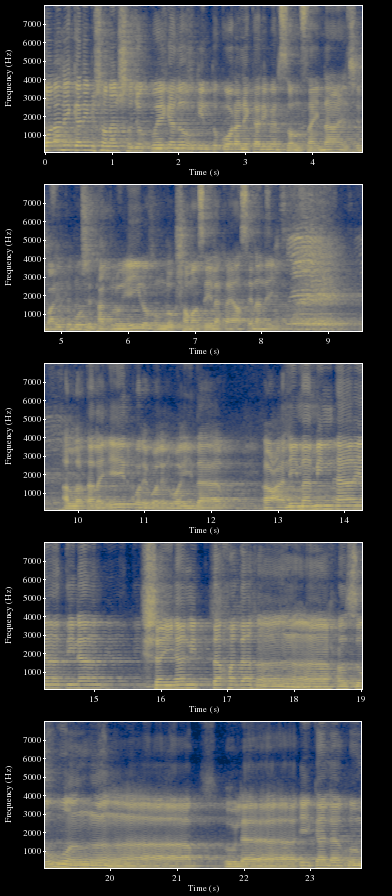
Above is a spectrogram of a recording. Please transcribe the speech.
কোরআনে কারিম শোনার সুযোগ হয়ে গেল, কিন্তু কোরআনে কারিমের জলসায় না এসে বাড়িতে বসে থাকল, এই রকম লোক সমাজে, এলাকায় আসে না নেই? আল্লাহ তাআলা এরপরে বলেন, ওয়াইদা আলিমা মিন আয়াতিনা শাইআন ইত্তাখাদাহা হুজুয়া উলাইকা লাহুম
